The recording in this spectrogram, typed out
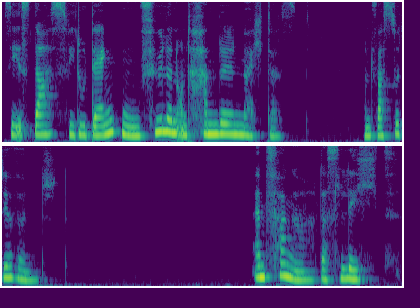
Sie ist das, wie du denken, fühlen und handeln möchtest. und was du dir wünschst. Empfange das Licht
